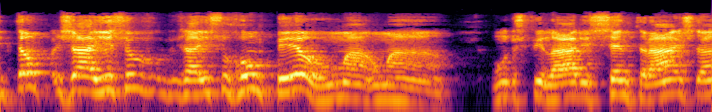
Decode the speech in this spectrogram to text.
então, já isso, já isso rompeu uma, uma, um dos pilares centrais da,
